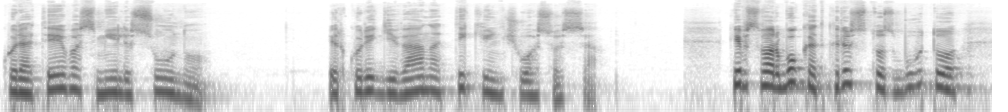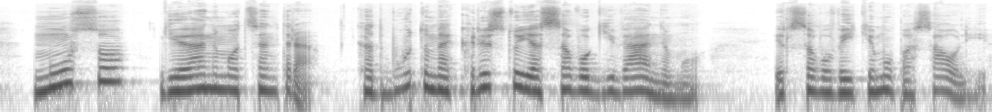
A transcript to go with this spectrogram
kurią tėvas myli sūnų ir kuri gyvena tikinčiuosiuose. Kaip svarbu, kad Kristus būtų mūsų gyvenimo centre, kad būtume Kristuje savo gyvenimu ir savo veikimu pasaulyje.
